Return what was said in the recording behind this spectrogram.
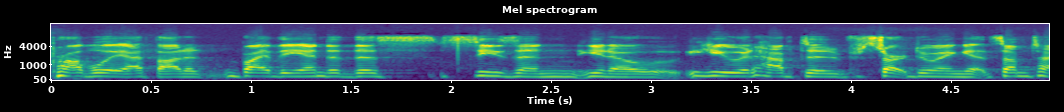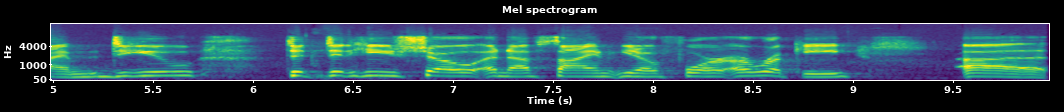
Probably, I thought it, by the end of this season, you know, he would have to start doing it sometime. Do you? Did, did he show enough sign, you know, for a rookie? uh,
